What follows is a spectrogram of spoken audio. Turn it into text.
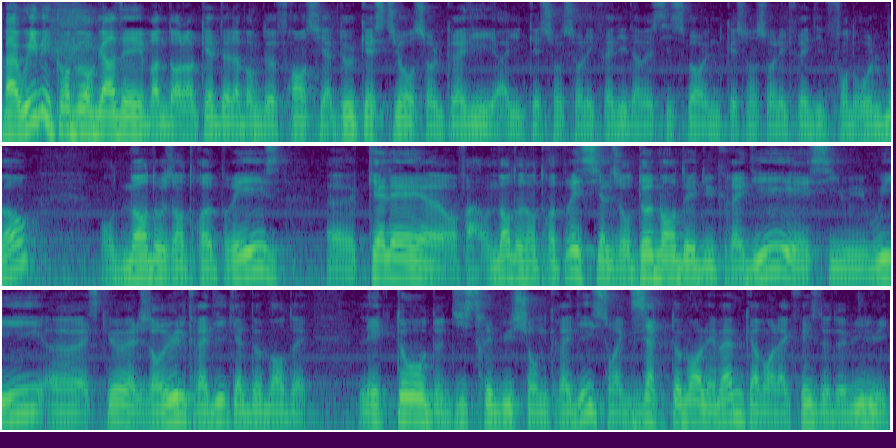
Bah oui, mais quand vous regardez dans l'enquête de la Banque de France, il y a deux questions sur le crédit. Il y a une question sur les crédits d'investissement et une question sur les crédits de fonds de roulement. On demande aux entreprises euh, quel est, euh, enfin, on demande aux entreprises si elles ont demandé du crédit et si oui, est-ce qu'elles ont eu le crédit qu'elles demandaient. Les taux de distribution de crédit sont exactement les mêmes qu'avant la crise de 2008.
